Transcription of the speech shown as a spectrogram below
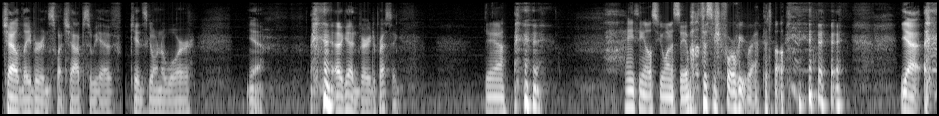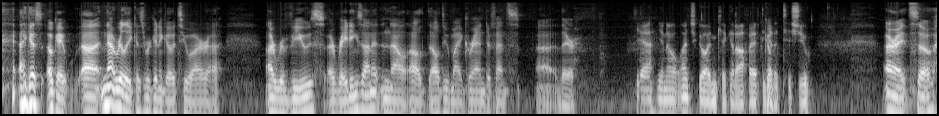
child labor in sweatshops. We have kids going to war. Yeah, again, very depressing. Yeah. Anything else you want to say about this before we wrap it up? Yeah, I guess okay. Uh, not really, because we're gonna go to our uh, our reviews, our ratings on it, and I'll I'll I'll do my grand defense uh, there. Yeah, you know, why don't you go ahead and kick it off? I have to Go. get a tissue. All right, so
